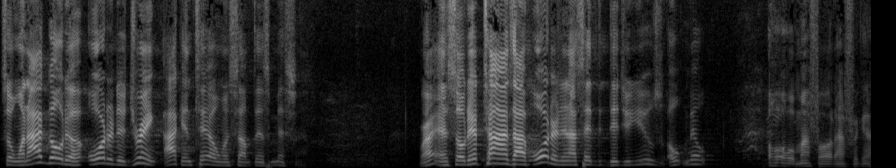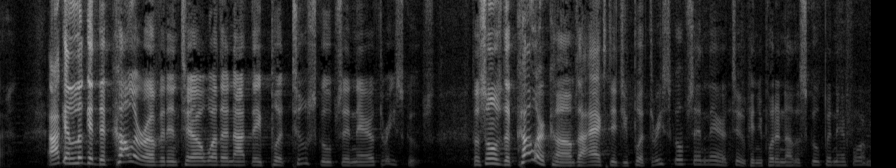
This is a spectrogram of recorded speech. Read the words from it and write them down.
So when I go to order the drink, I can tell when something's missing. Right? And so there are times I've ordered and I said, Did you use oat milk? Oh, oh, my fault, I forgot. I can look at the color of it and tell whether or not they put two scoops in there or three scoops. So as soon as the color comes, I ask, did you put three scoops in there too? Can you put another scoop in there for me?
